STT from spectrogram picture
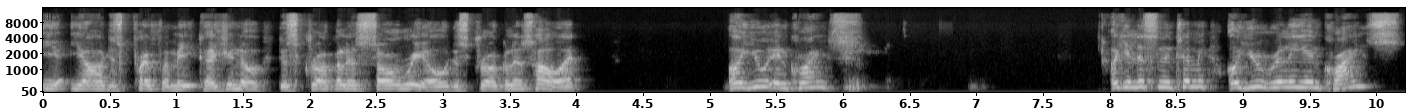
y- y'all just pray for me because you know the struggle is so real, the struggle is hard. Are you in Christ? Are you listening to me? Are you really in Christ?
